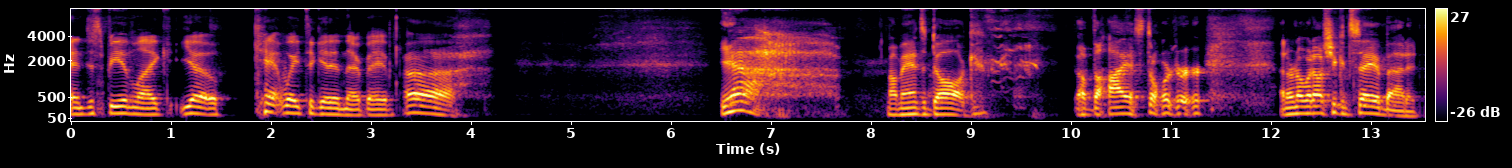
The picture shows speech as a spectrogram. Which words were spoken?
and just being like, "Yo, can't wait to get in there, babe." Yeah. My man's a dog of the highest order. I don't know what else you can say about it.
